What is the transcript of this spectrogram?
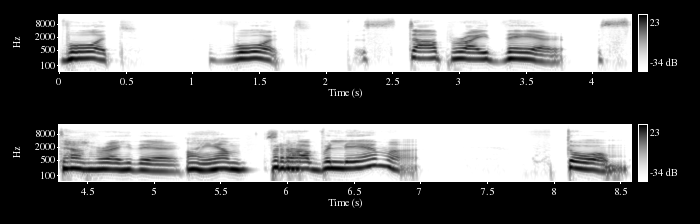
Вот, вот. Stop right there. Stop right there. I am. Проблема в том,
